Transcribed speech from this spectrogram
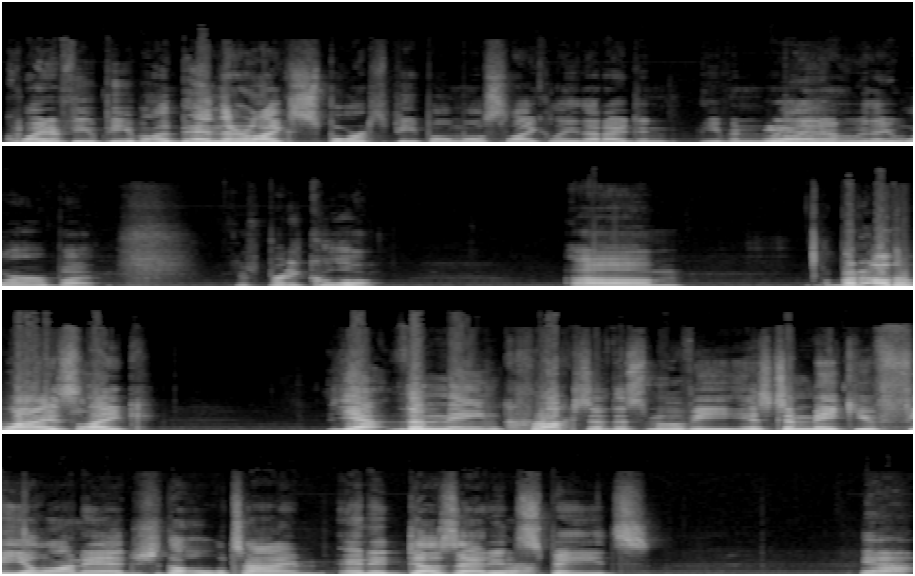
quite a few people, and they're like sports people most likely that I didn't even really know who they were, but it was pretty cool. Um, but otherwise, like, yeah, the main crux of this movie is to make you feel on edge the whole time, and it does that in spades. yeah.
